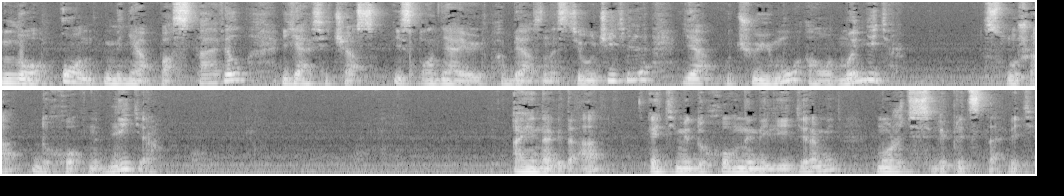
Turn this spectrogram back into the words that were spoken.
но он меня поставил, я сейчас исполняю обязанности учителя, я учу ему, а он мой лидер – служа духовным лидерам. А иногда этими духовными лидерами можете себе представить,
